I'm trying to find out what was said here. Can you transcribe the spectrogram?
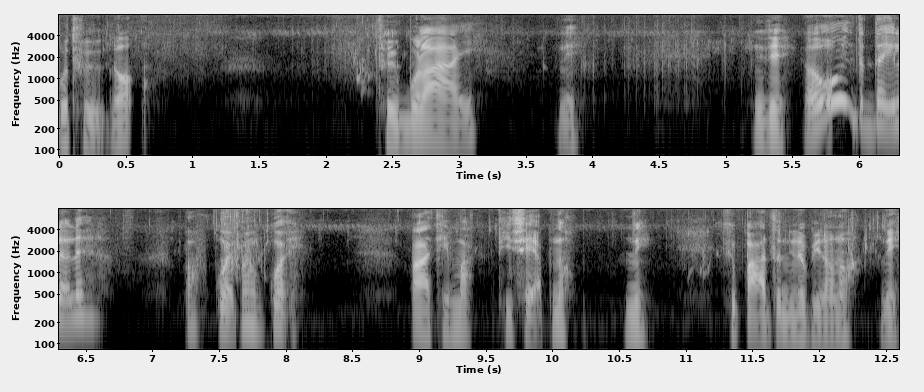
บุถือเนาะถือบุลายนี่นี่ดิโอ้ยตันได้แล้วเลยปลากล้วยปลากล้วยปลาที่หมักที่แสบเนาะนี่ คือปลาตัวนี้นะพี่น้องเนาะนี่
